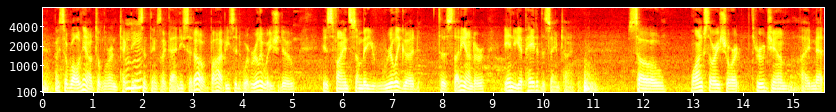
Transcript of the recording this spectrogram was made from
And I said, well, you know, to learn techniques mm-hmm. and things like that. And he said, oh, Bob, he said, what really what you should do is find somebody really good to study under, and you get paid at the same time. So, long story short, through Jim, I met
